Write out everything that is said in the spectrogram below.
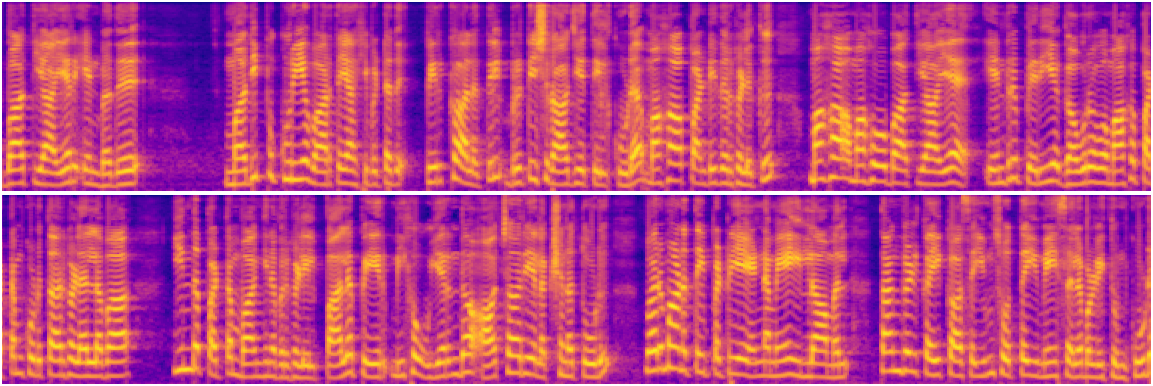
உபாத்தியாயர் என்பது மதிப்புக்குரிய வார்த்தையாகிவிட்டது. பிற்காலத்தில் பிரிட்டிஷ் ராஜ்யத்தில் கூட மகா பண்டிதர்களுக்கு மகா மகோபாத்தியாய என்று பெரிய கௌரவமாக பட்டம் கொடுத்தார்கள் அல்லவா? இந்த பட்டம் வாங்கினவர்களில் பல பேர் மிக உயர்ந்த ஆச்சாரிய லட்சணத்தோடு வருமானத்தை பற்றிய எண்ணமே இல்லாமல் தங்கள் கை காசையும் சொத்தையுமே செலவழித்தும் கூட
